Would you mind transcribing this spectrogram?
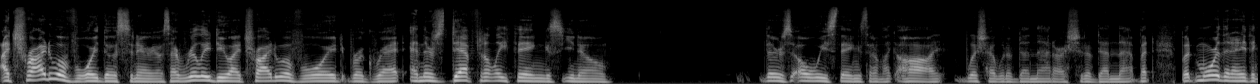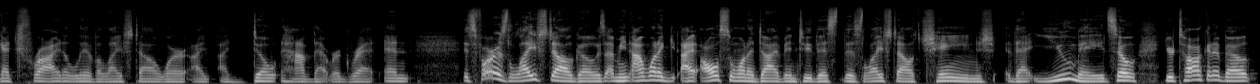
I try to avoid those scenarios. I really do. I try to avoid regret. And there's definitely things, you know, there's always things that I'm like, oh, I wish I would have done that or I should have done that. But but more than anything, I try to live a lifestyle where I, I don't have that regret. And as far as lifestyle goes, I mean, I want to I also want to dive into this this lifestyle change that you made. So you're talking about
